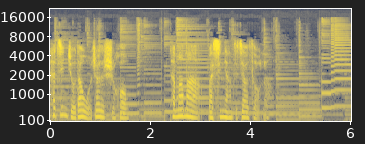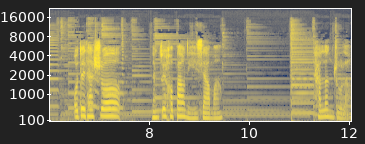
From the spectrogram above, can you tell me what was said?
他敬酒到我这儿的时候，他妈妈把新娘子叫走了。我对他说。能最后抱你一下吗？他愣住了，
